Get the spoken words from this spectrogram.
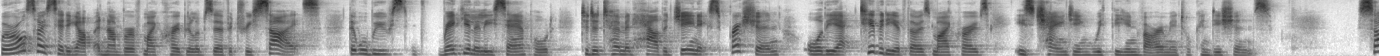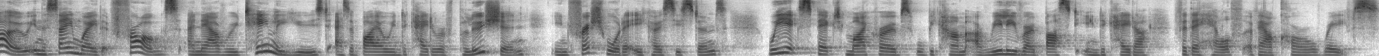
We're also setting up a number of microbial observatory sites that will be regularly sampled to determine how the gene expression or the activity of those microbes is changing with the environmental conditions. So, in the same way that frogs are now routinely used as a bioindicator of pollution in freshwater ecosystems, we expect microbes will become a really robust indicator for the health of our coral reefs.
